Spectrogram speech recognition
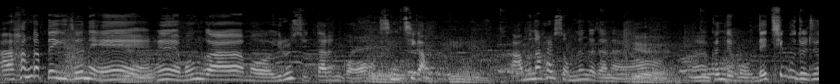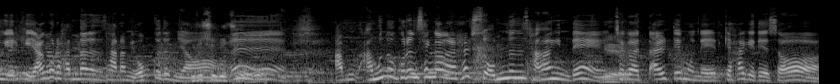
아, 한갑되기 전에 예, 뭔가 뭐 이룰 수 있다는 거, 성취감. 아무나 할 수 없는 거잖아요. 예. 어, 근데 뭐 내 친구들 중에 이렇게 야구를 한다는 사람이 없거든요. 그렇죠, 그렇죠. 예, 아무, 아무도 그런 생각을 할 수 없는 상황인데 예. 제가 딸 때문에 이렇게 하게 돼서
